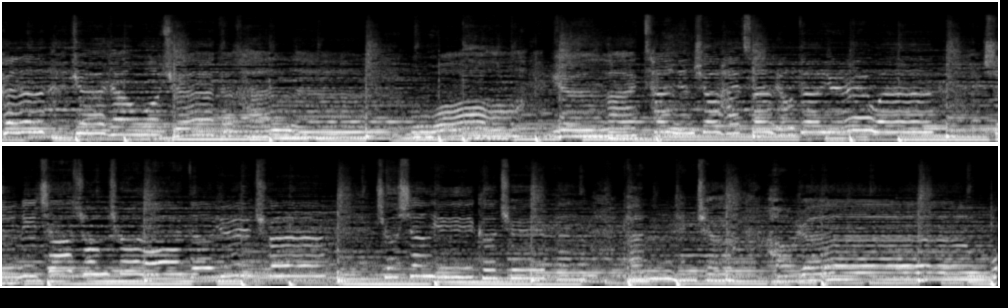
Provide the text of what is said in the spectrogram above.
恨，越让我觉得寒冷。我原来贪恋着还残留的余温，是你假装出来的愚蠢，就像一个剧本扮演着好人。我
